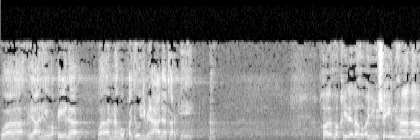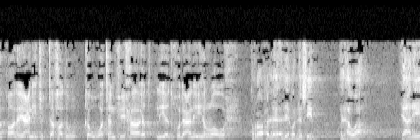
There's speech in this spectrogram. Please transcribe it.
ويعني وقيل وأنه قد أجمع على تركه. قال فقيل له أي شيء هذا؟ قال يعني تتخذ كوة في حائط ليدخل عليه الروح. الروح اللي هو النسيم والهواء. يعني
